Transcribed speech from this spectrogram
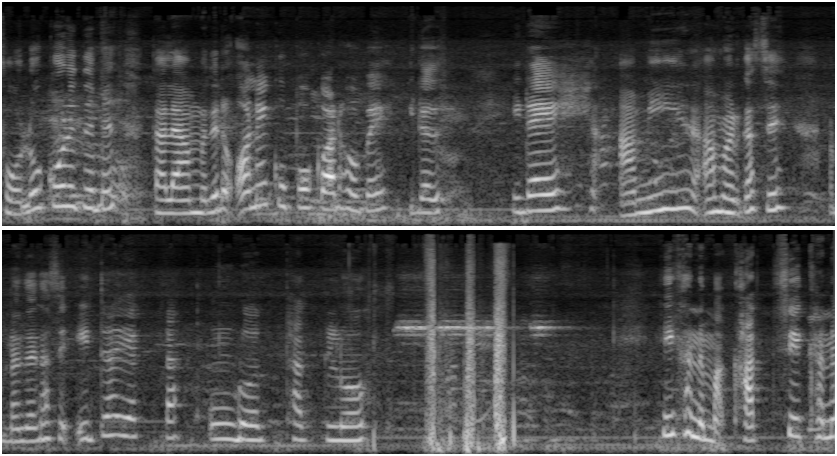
ফলো করে দেবেন। তাহলে আমাদের অনেক উপকার হবে। এটা, এটাই আমি, আমার কাছে, আপনাদের কাছে এটাই একটা অনুরোধ থাকল। এখানে মা খাচ্ছে এখানে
